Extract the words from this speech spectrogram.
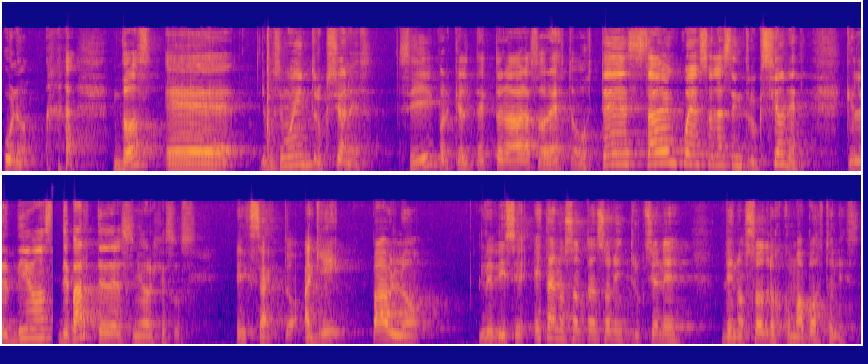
uno. Dos, eh, le pusimos instrucciones, ¿sí? Porque el texto nos habla sobre esto. Ustedes saben cuáles son las instrucciones que les dimos de parte del Señor Jesús. Exacto. Aquí Pablo les dice, estas no son tan solo instrucciones de nosotros como apóstoles,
